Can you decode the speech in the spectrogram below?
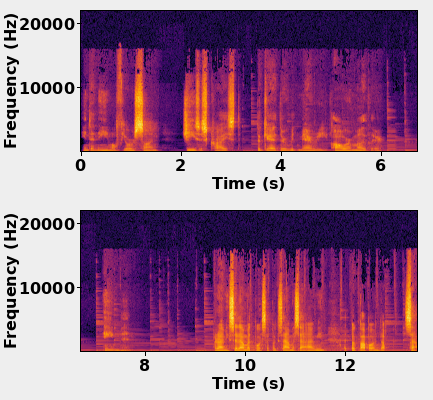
in the name of your Son, Jesus Christ, together with Mary, our Mother. Amen. Maraming salamat po sa pagsama sa amin at pagpapaunlak sa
